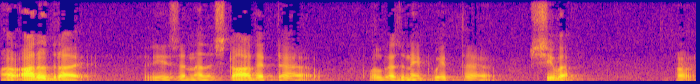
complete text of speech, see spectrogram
or Arudra is another star that uh, will resonate with uh, Shiva, or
